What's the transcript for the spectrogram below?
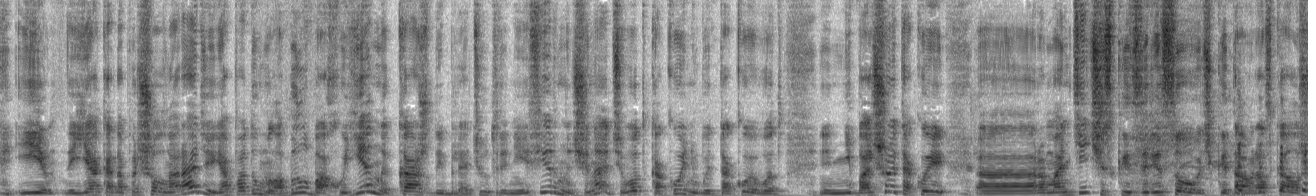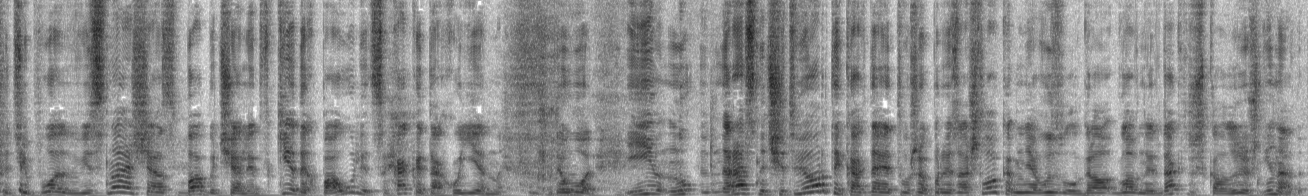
И я когда пришел на радио, я подумал, а было бы охуенно каждый, блядь, утренний эфир начинать вот какой-нибудь такой вот небольшой такой э, романтической зарисовочкой, там рассказал, что типа вот весна, сейчас бабы чалят в кедах по улице, как это охуенно. Вот. И ну, раз на четвертый, когда это уже произошло, ко мне вызвал гла- главный редактор и сказал, Леш, не надо.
